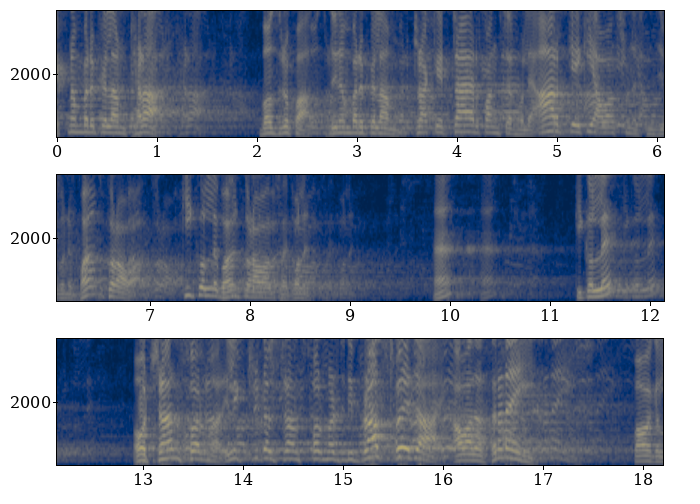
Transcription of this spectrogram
এক নম্বরে পেলাম ঠেড়া, বজ্রপাত। দুই নম্বরে পেলাম ট্রাকের টায়ার পাংচার হলে। আর কে কি আওয়াজ শুনেছেন জীবনে? ভয়ঙ্কর আওয়াজ। কি করলে ভয়ঙ্কর আওয়াজ হয়, বলেন। হ্যাঁ? কি করলে? ও ট্রান্সফরমার ইলেকট্রিক্যাল ট্রান্সফরমার যদি ব্রাস্ট হয়ে যায়, আওয়াজ আছে না নাই? পাওয়া গেল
